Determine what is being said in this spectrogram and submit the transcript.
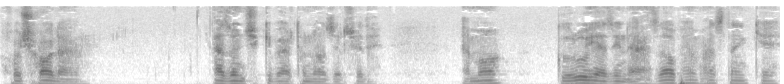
خوشحالن از آنچه که بر تو نازل شده. اما گروهی از این احزاب هم هستند که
